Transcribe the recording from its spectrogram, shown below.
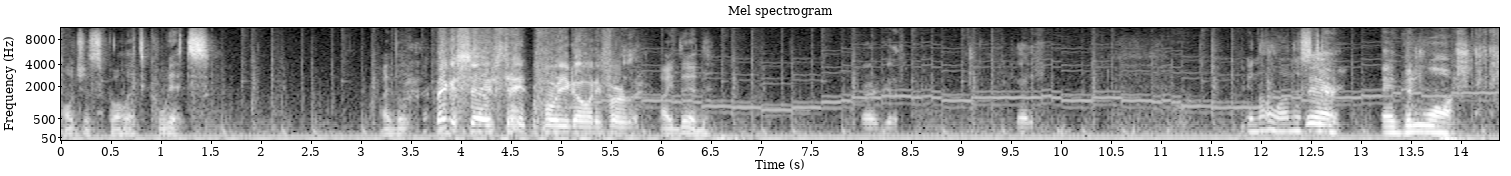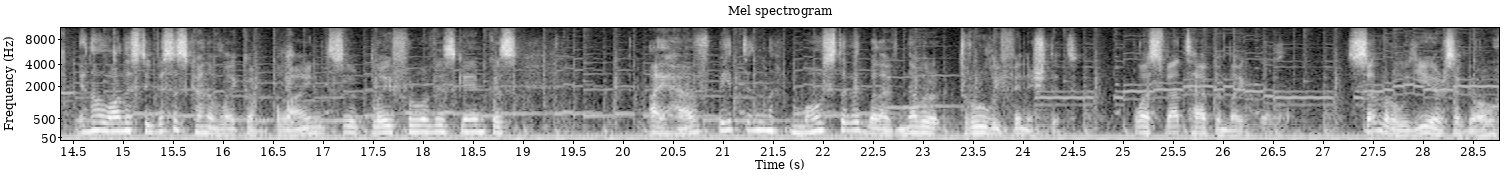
I'll just call it quits. I will. Make a save state before you go any further. I did. Alright, good. Notice. In all honesty, There. They've been washed. in all honesty, this is kind of like a blind uh, playthrough of this game, because I have beaten most of it, but I've never truly finished it. Plus, that happened like several years ago.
